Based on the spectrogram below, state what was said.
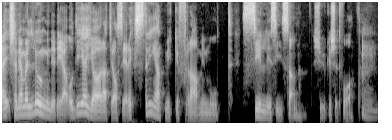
äh, känner jag mig lugn i det och det gör att jag ser extremt mycket fram emot silly season 2022. Mm.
